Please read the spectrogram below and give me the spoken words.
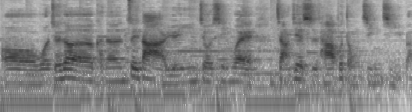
哦，我觉得可能最大的原因就是因为蒋介石他不懂经济吧。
